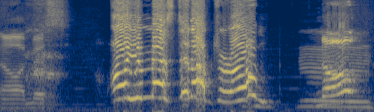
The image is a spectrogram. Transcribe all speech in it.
Oh, I missed. Oh, you messed it up, Jerome! No. Mm,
